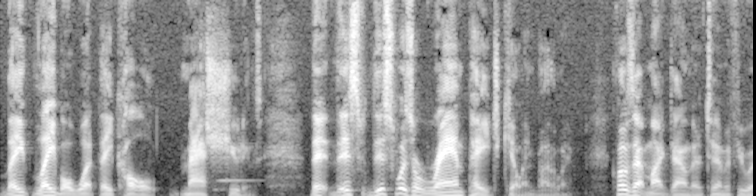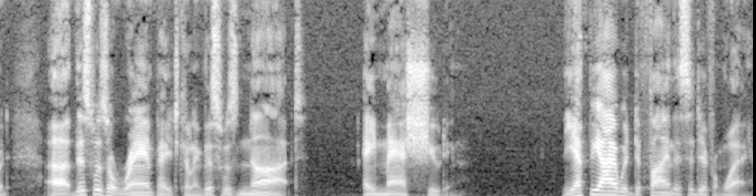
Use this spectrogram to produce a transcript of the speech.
they label what they call mass shootings. This this was a rampage killing, by the way. Close that mic down there, Tim, if you would. Uh, this was a rampage killing. This was not a mass shooting. The FBI would define this a different way.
